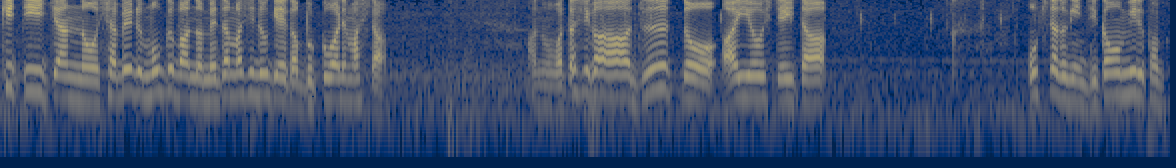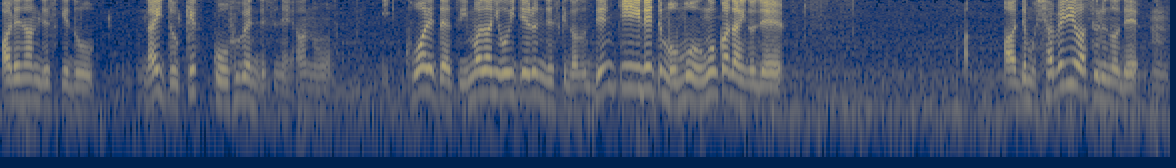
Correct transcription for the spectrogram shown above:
キティちゃんの喋る木馬の目覚まし時計がぶっ壊れました。あの、私がずっと愛用していた起きた時に時間を見るか、あれなんですけど、ないと結構不便ですね。あの、壊れたやつ未だに置いてるんですけど、あの、電池入れてももう動かないので、あ、あでも喋りはするので、うん、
